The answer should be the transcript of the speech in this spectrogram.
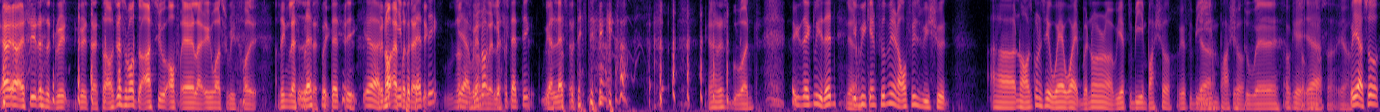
Yeah yeah actually that's a great great title i was just about to ask you off air like hey, what should we call it i think less less pathetic, pathetic. Yeah, We're not, not apathetic. apathetic. Not yeah, sure, we're not we're less- apathetic. We are less less pathetic. Yeah that's good one exactly. Then Yeah. if we can film it in an office, we should. Uh, no, I was going to say wear white, but no, no, no. We have to be impartial. We have to be yeah, impartial. have to wear Okay, yeah. else, uh, yeah But yeah, so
